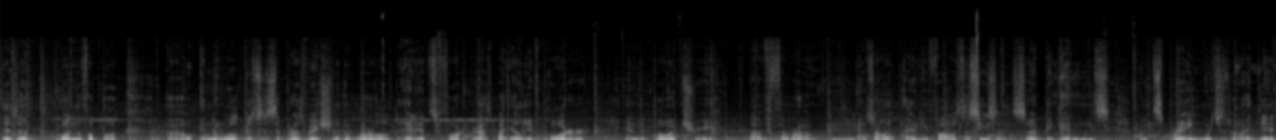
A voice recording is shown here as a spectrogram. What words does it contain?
there's a wonderful book, uh, "In the Wilderness is the Preservation of the World," and it's photographed by Eliot Porter and the poetry of Thoreau, and so and he follows the seasons. So it begins with spring, which is what I did.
